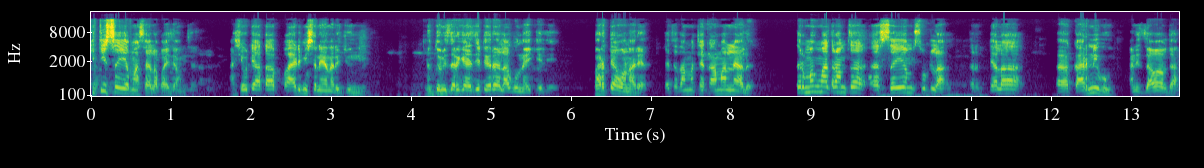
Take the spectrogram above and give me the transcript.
किती संयम असायला पाहिजे आणि शेवटी आता ऍडमिशन येणार आहे आणि तुम्ही जर गॅजेटेर लागू नाही केले भरत्या होणार आहेत त्याच्यात आमच्या कामाला नाही आलं तर मग मात्र आमचा संयम सुटला तर त्याला कारणीभूत आणि जबाबदार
